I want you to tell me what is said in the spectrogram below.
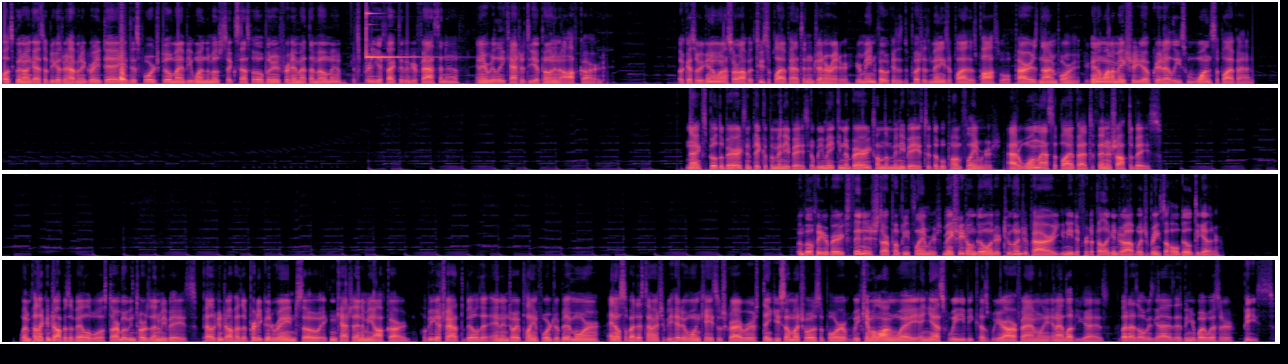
What's going on guys, hope you guys are having a great day. This Forge build might be one of the most successful openers for him at the moment. It's pretty effective if you're fast enough, and it really catches the opponent off guard. Okay, so you're going to want to start off with two supply pads and a generator. Your main focus is to push as many supplies as possible. Power is not important. You're going to want to make sure you upgrade at least one supply pad. Next, build a barracks and pick up a mini base. You'll be making a barracks on the mini base to double pump flamers. Add one last supply pad to finish off the base. When both of your barracks finish, start pumping flamers. Make sure you don't go under 200 power, you need it for the pelican drop which brings the whole build together. When Pelican Drop is available, start moving towards the enemy base. Pelican Drop has a pretty good range, so it can catch the enemy off guard. Hope you guys try out the build and enjoy playing Forge a bit more. And also by this time I should be hitting 1k subscribers. Thank you so much for the support. We came a long way, and yes we, because we are our family, and I love you guys. But as always guys, it's been your boy Whistler. Peace.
